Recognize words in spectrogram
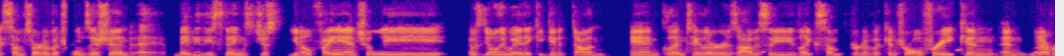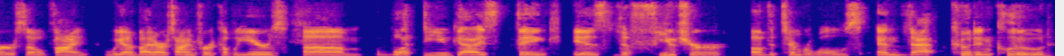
some sort of a transition. Eh, maybe these things just, you know, financially, it was the only way they could get it done. And Glenn Taylor is obviously like some sort of a control freak and and whatever. So fine, we got to bide our time for a couple years. Um, what do you guys think is the future of the Timberwolves? And that could include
